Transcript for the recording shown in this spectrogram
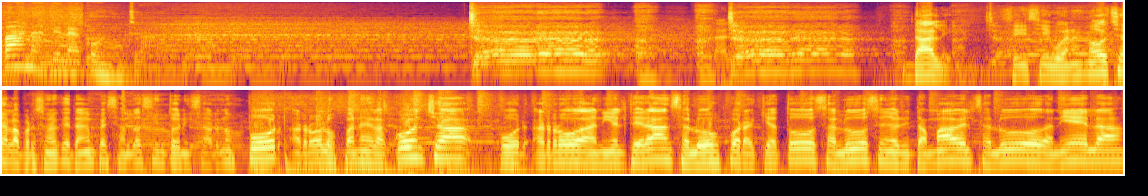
Panas de la Concha. Dale. Sí, sí, buenas noches a las personas que están empezando a sintonizarnos por arroba los panes de la concha, por arroba Daniel Terán. Saludos por aquí a todos. Saludos, señorita Mabel. Saludos, Daniela.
